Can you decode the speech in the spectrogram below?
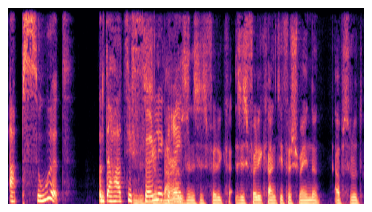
absurd. Und da hat sie Das ist völlig recht. Wahnsinn, es ist völlig, es ist völlig krank, die Verschwendung, absolut.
